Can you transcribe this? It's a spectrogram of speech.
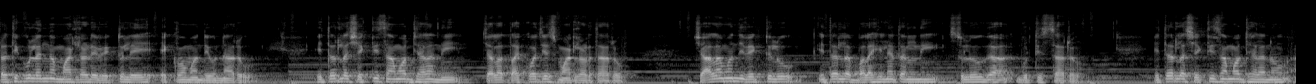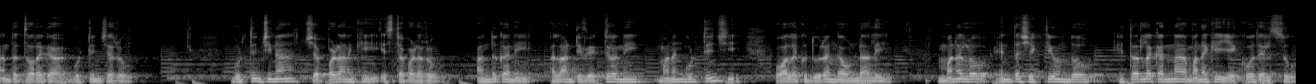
ప్రతికూలంగా మాట్లాడే వ్యక్తులే ఎక్కువ మంది ఉన్నారు. ఇతరుల శక్తి సామర్థ్యాలని చాలా తక్కువ చేసి మాట్లాడతారు. చాలామంది వ్యక్తులు ఇతరుల బలహీనతల్ని సులువుగా గుర్తిస్తారు. ఇతరుల శక్తి సామర్థ్యాలను అంత త్వరగా గుర్తించరు. గుర్తించినా చెప్పడానికి ఇష్టపడరు. అందుకని అలాంటి వ్యక్తులని మనం గుర్తించి వాళ్ళకు దూరంగా ఉండాలి. మనలో ఎంత శక్తి ఉందో ఇతరుల కన్నా మనకే ఎక్కువ తెలుసు.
